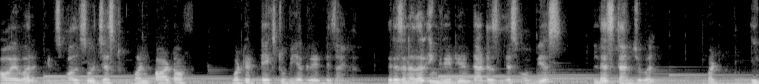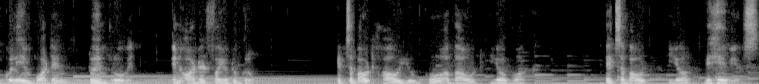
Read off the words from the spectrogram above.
However, it's also just one part of what it takes to be a great designer. There is another ingredient that is less obvious, less tangible, but equally important to improve in in order for you to grow. It's about how you go about your work. It's about your behaviors.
